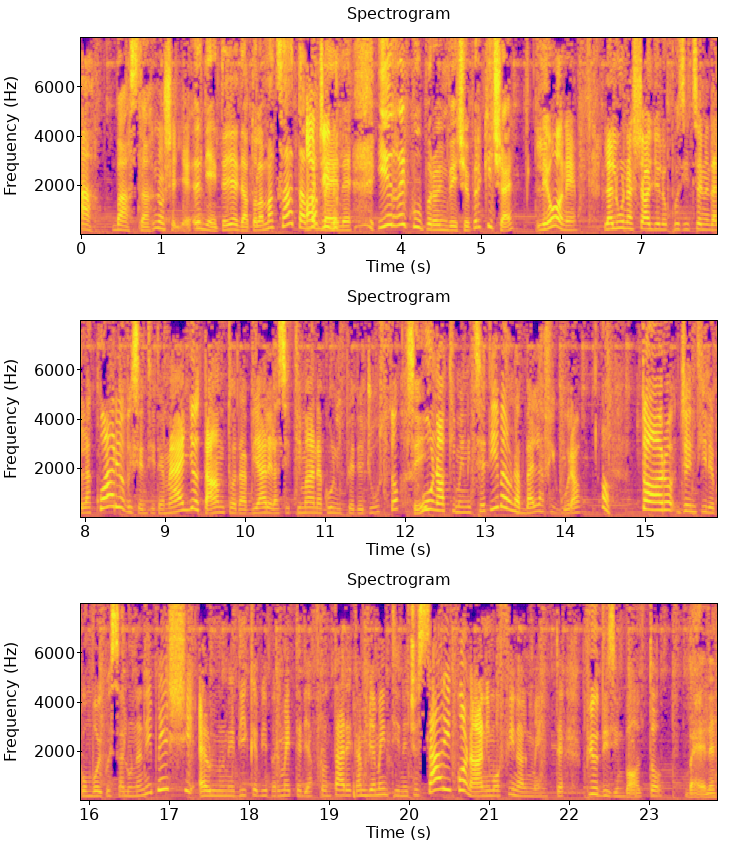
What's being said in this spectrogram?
Ah, basta. Non scegliete. Eh, niente, gli hai dato la mazzata, Oggi va bene. Il recupero invece per chi c'è? Leone, la luna scioglie l'opposizione dall'acquario, vi sentite meglio, tanto da avviare la settimana con il piede giusto. Sì. Un'ottima iniziativa e una bella figura. Oh. Toro, gentile con voi questa luna nei pesci, è un lunedì che vi permette di affrontare i cambiamenti necessari con animo finalmente più disinvolto. Bene.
